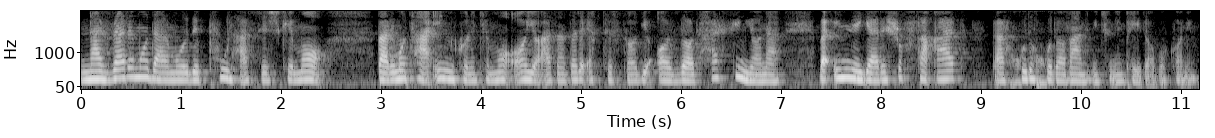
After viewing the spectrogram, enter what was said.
نظر ما در مورد پول هستش که ما برای ما تعیین می‌کنه که ما آیا از نظر اقتصادی آزاد هستیم یا نه و این نگرش رو فقط در خود خداوند می‌تونیم پیدا بکنیم.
